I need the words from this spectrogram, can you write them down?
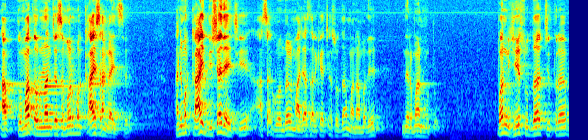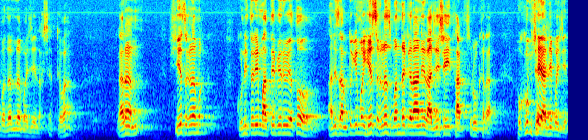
आप तुम्हा तरुणांच्या समोर मग काय सांगायचं? आणि मग काय दिशा द्यायची? असा गोंधळ माझ्यासारख्याच्या सुद्धा मनामध्ये निर्माण होतो. पण हे सुद्धा चित्र बदललं पाहिजे लक्षात ठेवा. कारण हे सगळं मग कुणीतरी मातेपेरू येतो आणि सांगतो की मग हे सगळंच बंद करा आणि राजेशाही थाट सुरू करा. हुकुमशाही आली पाहिजे.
